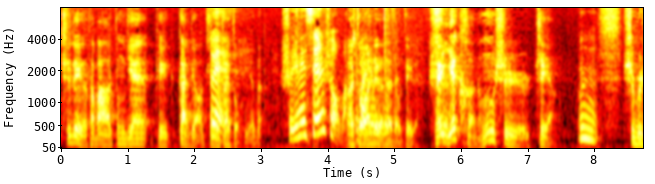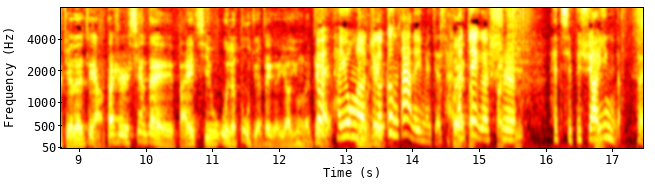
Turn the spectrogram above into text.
吃这个，他把中间给干掉，之后对。再走别的，是因为先手嘛，啊，就把走完这个再走这个，是。哎，也可能是这样，嗯，是不是觉得这样？但是现在白棋为了杜绝这个，要用了这个，对他用了这个个。更大的一枚劫财，那这个是黑棋必须要硬的。对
